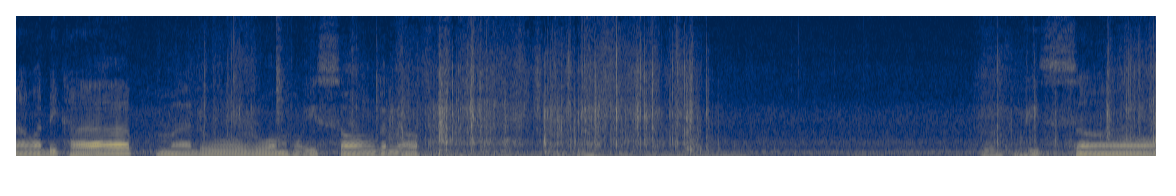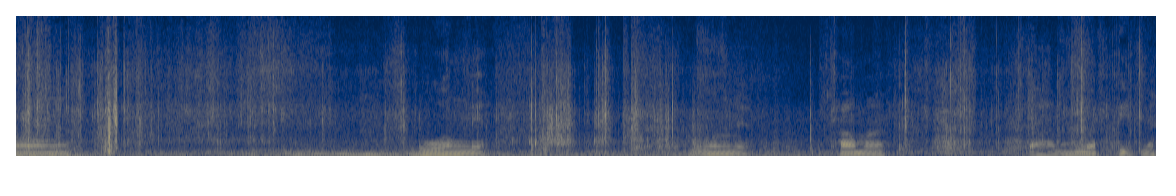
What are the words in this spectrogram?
สวัสดีครับ มาดูรวมหวยซองกันเนาะรวมหวยซองดวงเนี่ยดวงเนี่ย เข้ามาสามงวดติดนะ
